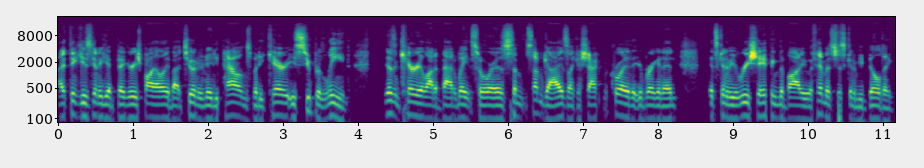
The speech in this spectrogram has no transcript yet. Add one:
I think he's going to get bigger. He's probably only about 280 pounds, but he carry he's super lean. He doesn't carry a lot of bad weight. So whereas some some guys like a Shaq McCroy that you're bringing in, it's going to be reshaping the body. With him, it's just going to be building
